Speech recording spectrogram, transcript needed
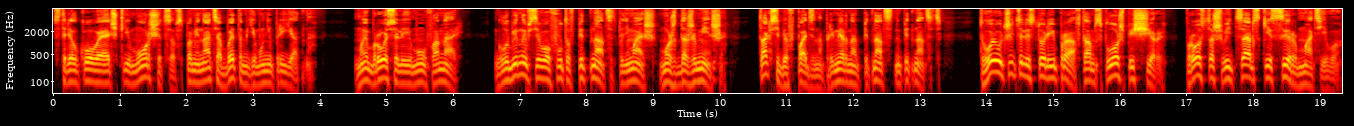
Стрелковые очки морщатся, вспоминать об этом ему неприятно. Мы бросили ему фонарь. Глубины всего футов 15, понимаешь, может даже меньше. Так себе впадина, примерно 15 на 15. Твой учитель истории прав, там сплошь пещеры. Просто швейцарский сыр, мать его.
